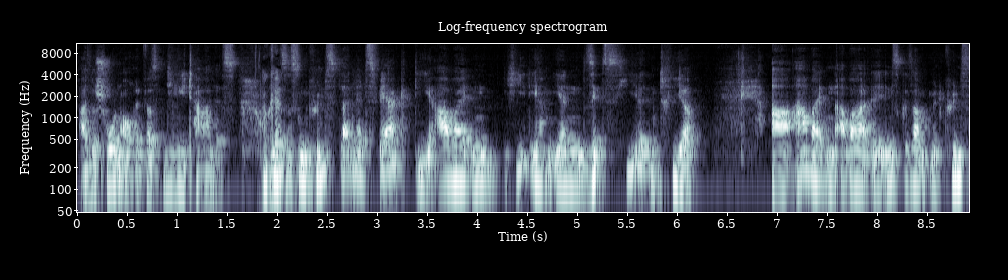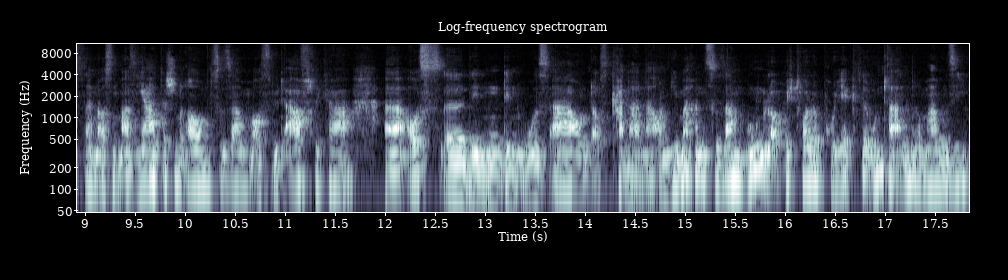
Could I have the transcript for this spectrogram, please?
Also schon auch etwas Digitales. Okay. Und das ist ein Künstlernetzwerk, die arbeiten hier, die haben ihren Sitz hier in Trier arbeiten aber äh, insgesamt mit Künstlern aus dem asiatischen Raum zusammen, aus Südafrika, äh, aus äh, den, den USA und aus Kanada. Und die machen zusammen unglaublich tolle Projekte. Unter anderem haben sie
